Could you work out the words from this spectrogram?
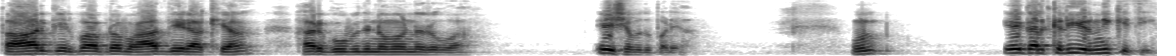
ਤਾਰ ਕਿਰਪਾ ਪ੍ਰਭਾਤ ਦੇ ਰਾਖਿਆ ਹਰ ਗੋਬਿੰਦ ਨਵਾਂ ਨਰੋਆ। ਇਹ ਸ਼ਬਦ ਪੜਿਆ ਹੁਣ ਇਹ ਗੱਲ ਕਲੀਅਰ ਨਹੀਂ ਕੀਤੀ,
